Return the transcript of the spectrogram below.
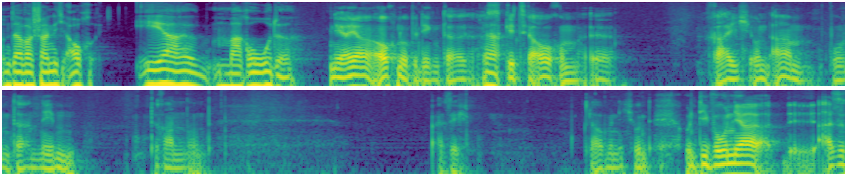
Und da wahrscheinlich auch eher marode. Ja, ja, auch nur bedingt. Da Ja. geht es ja auch um äh, Reich und Arm, wohnt da neben dran. Und also ich glaube nicht. Und, und die wohnen ja, also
